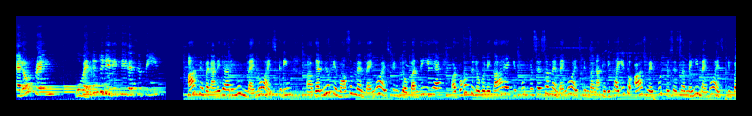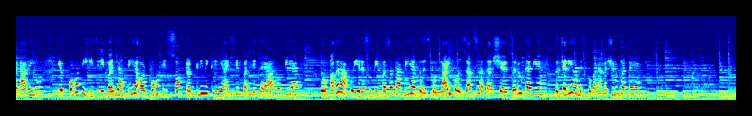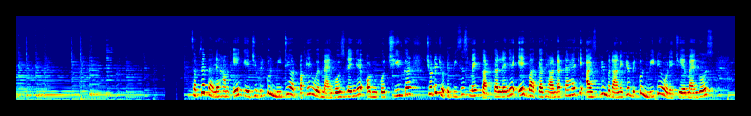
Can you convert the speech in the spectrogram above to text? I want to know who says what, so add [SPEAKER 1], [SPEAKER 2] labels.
[SPEAKER 1] Hello friends welcome to recipes
[SPEAKER 2] आज मैं बनाने जा रही हूँ मैंगो आइसक्रीम गर्मियों के मौसम में मैंगो आइसक्रीम तो बनती ही है और बहुत से लोगों ने कहा है कि फ़ूड प्रोसेसर में मैंगो आइसक्रीम बना के दिखाइए। तो आज मैं फ़ूड प्रोसेसर में ही मैंगो आइसक्रीम बना रही हूँ। ये बहुत ही इजीली बन जाती है और बहुत ही सॉफ्ट और क्रीमी क्रीमी आइसक्रीम बन के तैयार होती है। तो अगर आपको ये रेसिपी पसंद आती है तो इसको लाइक और ज़्यादा से ज़्यादा शेयर ज़रूर करिए। तो चलिए हम इसको बनाना शुरू करते हैं। सबसे पहले हम एक के जी बिल्कुल मीठे और पके हुए मैंगोज लेंगे और उनको छील कर छोटे छोटे पीसेस में कट कर लेंगे। एक बात का ध्यान रखना है कि आइसक्रीम बनाने के लिए बिल्कुल मीठे होने चाहिए मैंगोज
